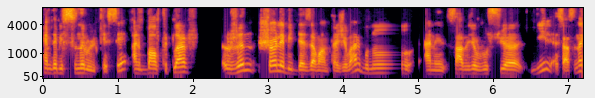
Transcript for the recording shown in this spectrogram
hem de bir sınır ülkesi. Hani Baltıkların şöyle bir dezavantajı var. Bunu hani sadece Rusya değil esasında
